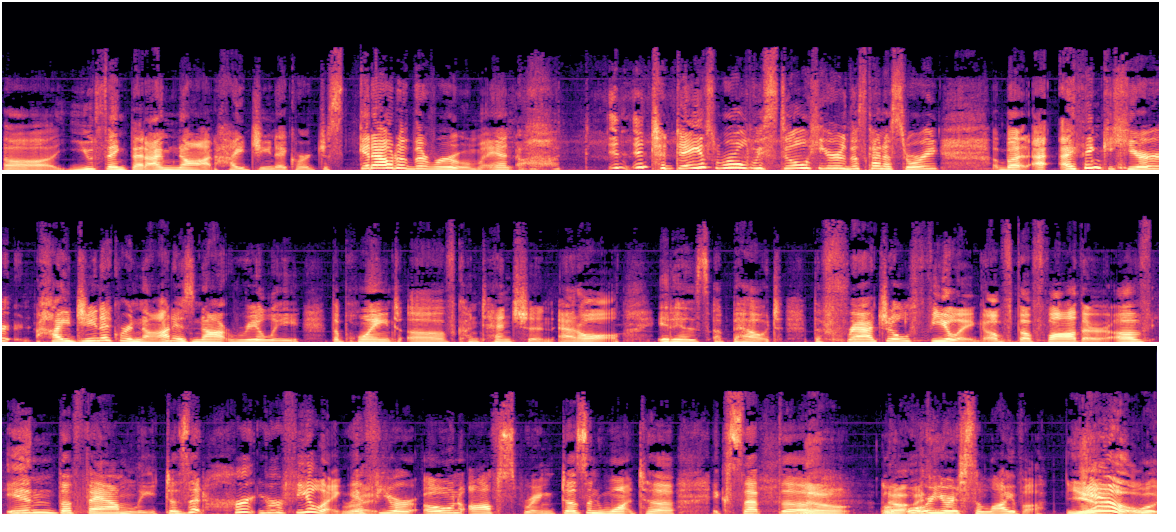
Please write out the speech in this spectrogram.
uh, you think that I'm not hygienic, or just get out of the room. And oh, in, in today's world, we still hear this kind of story, but I, I think here, hygienic or not is not really the point of contention at all. It is about the fragile feeling of the father, of in the family. Does it hurt your feeling Right. if your own offspring doesn't want to accept the No, no, or, or think- your saliva? Yeah. Ew. Well,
